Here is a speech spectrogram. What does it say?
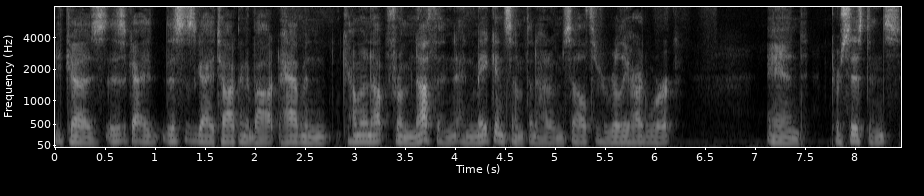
because this guy this is a guy talking about having coming up from nothing and making something out of himself through really hard work and persistence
